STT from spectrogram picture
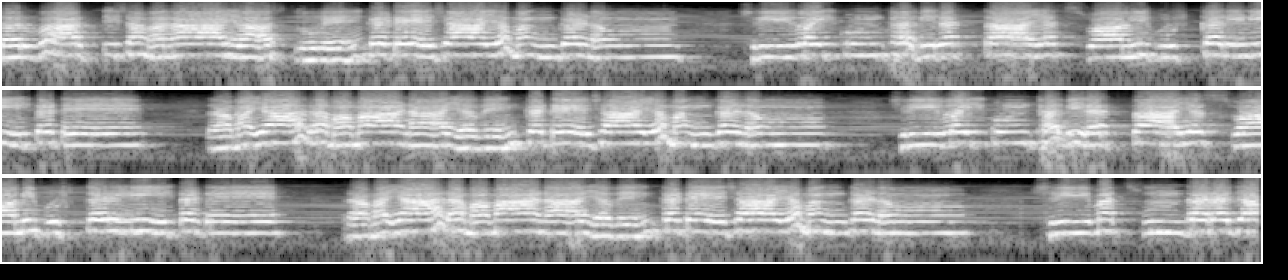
सर्वार्तिशमनायास्तु वेङ्कटेशाय मङ्गलम्। श्रीवैकुण्ठविरक्ताय स्वामि पुष्करिणीतटे। रमया रममाणाय वेङ्कटेशाय मङ्गलम्। श्रीवैकुण्ठविरक्ताय स्वामि पुष्करिणीतटे रमया रममाणाय वेङ्कटेशाय मङ्गलम्। श्रीमत्सुन्दरजा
